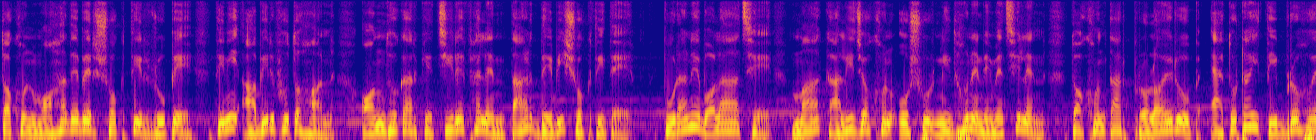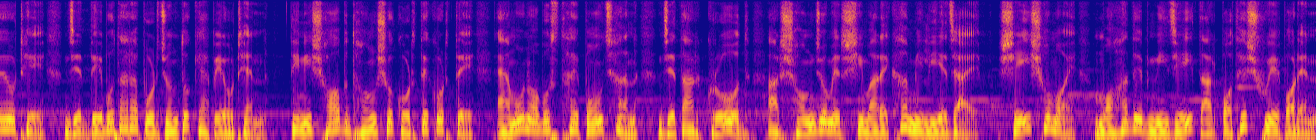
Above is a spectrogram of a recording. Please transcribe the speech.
তখন মহাদেবের শক্তির রূপে তিনি আবির্ভূত হন, অন্ধকারকে চিরে ফেলেন তার দেবী শক্তিতে। পুরাণে বলা আছে, মা কালী যখন অসুর নিধনে নেমেছিলেন, তখন তার প্রলয় রূপ এতটাই তীব্র হয়ে ওঠে যে দেবতারা পর্যন্ত ক্যাপে ওঠেন। তিনি সব ধ্বংস করতে করতে এমন অবস্থায় পৌঁছান যে তার ক্রোধ আর সংযমের সীমারেখা মিলিয়ে যায়। সেই সময় মহাদেব নিজেই তার পথে শুয়ে পড়েন,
